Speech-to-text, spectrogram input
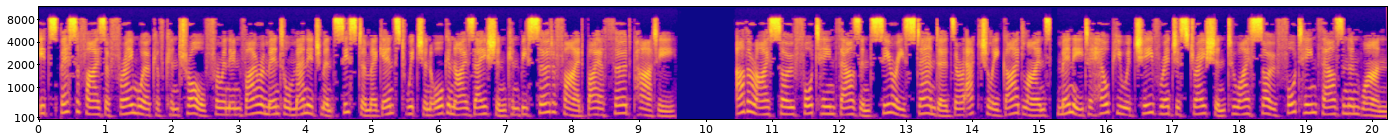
It specifies a framework of control for an environmental management system against which an organization can be certified by a third party. Other ISO 14000 series standards are actually guidelines, many to help you achieve registration to ISO 14001.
